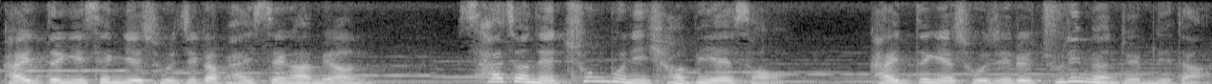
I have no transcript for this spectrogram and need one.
갈등이 생길 소지가 발생하면 사전에 충분히 협의해서 갈등의 소지를 줄이면 됩니다.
